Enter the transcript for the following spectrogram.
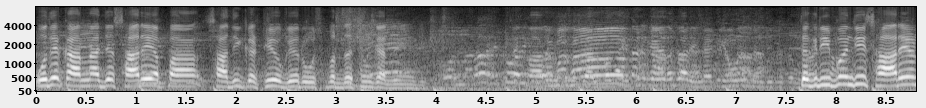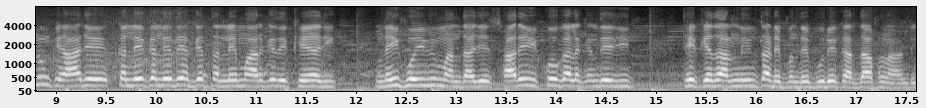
ਉਹਦੇ ਕਾਰਨ ਅੱਜ ਸਾਰੇ ਆਪਾਂ ਸਾਦੀ ਇਕੱਠੇ ਹੋ ਕੇ ਰੋਸ ਪ੍ਰਦਰਸ਼ਨ ਕਰ ਰਹੇ ਹਾਂ ਜੀ। ਤਕਰੀਬਨ ਜੀ ਸਾਰਿਆਂ ਨੂੰ ਕਿਹਾ ਜੇ ਕੱਲੇ ਕੱਲੇ ਦੇ ਅੱਗੇ ਤੱਲੇ ਮਾਰ ਕੇ ਦੇਖਿਆ ਜੀ, ਨਹੀਂ ਕੋਈ ਵੀ ਮੰਨਦਾ ਜੇ, ਸਾਰੇ ਇੱਕੋ ਗੱਲ ਕਹਿੰਦੇ ਜੀ ਠੇਕੇਦਾਰ ਨਹੀਂ ਤੁਹਾਡੇ ਬੰਦੇ ਪੂਰੇ ਕਰਦਾ ਫਲਾਣ ਦੀ।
